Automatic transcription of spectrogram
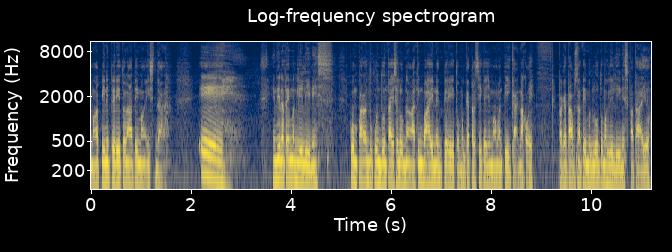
mga pinipirito nating mga isda eh hindi na tayo maglilinis kumpara kung doon tayo sa loob ng ating bahay nagpirito magkatalsikan yung mga mantika nako eh pagkatapos natin magluto maglilinis pa tayo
